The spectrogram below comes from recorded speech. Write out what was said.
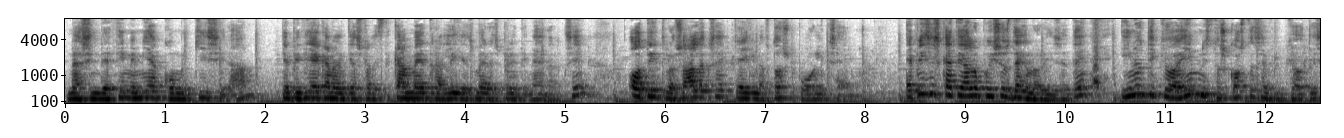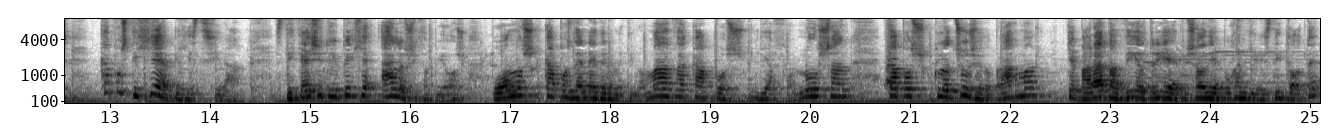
να συνδεθεί με μια κομική σειρά, και επειδή έκαναν και ασφαλιστικά μέτρα λίγες μέρες πριν την έναρξη, ο τίτλος άλλαξε και έγινε αυτός που όλοι ξέρουμε. Επίσης, κάτι άλλο που ίσως δεν γνωρίζετε είναι ότι και ο αίμνητο Κώστας Ευρυπιώτης κάπως τυχαία πήγε στη σειρά. Στη θέση του υπήρχε άλλος ηθοποιός που όμως κάπως δεν έδαινε με την ομάδα, κάπως διαφωνούσαν, κάπως κλωτσούσε το πράγμα και παρά τα 2-3 επεισόδια που είχαν γυριστεί τότε,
